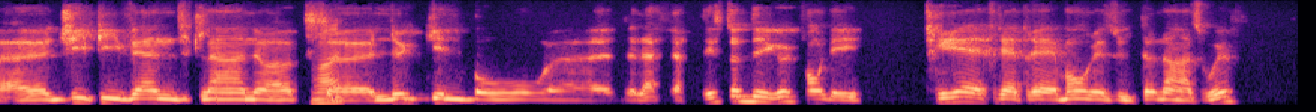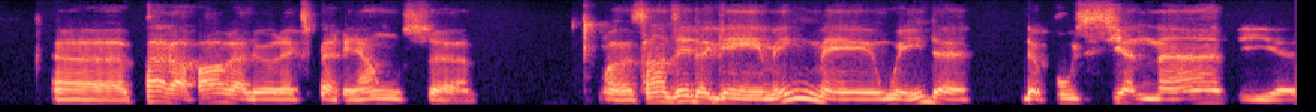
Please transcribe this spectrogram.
euh, JP Venn du clan Nox, Ouais. euh, Luc Guilbeault euh, de La Ferté. C'est tous des gars qui font des très, très, très bons résultats dans Zwift. Euh, par rapport à leur expérience, euh, euh, sans dire de gaming, mais oui, de, de positionnement, puis euh,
